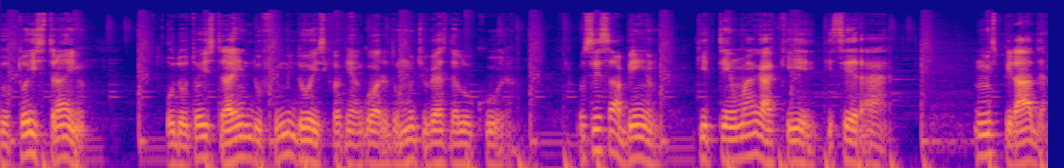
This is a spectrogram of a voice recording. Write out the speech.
Doutor Estranho, o Doutor Estranho do filme 2 que vai vir agora, do Multiverso da Loucura. Vocês sabiam que tem uma HQ que será inspirada,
